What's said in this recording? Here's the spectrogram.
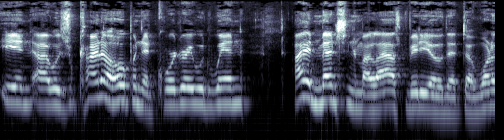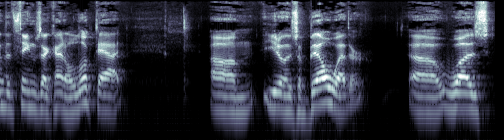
in, I was kind of hoping that Cordray would win. I had mentioned in my last video that uh, one of the things I kind of looked at, um, you know, as a bellwether uh, was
